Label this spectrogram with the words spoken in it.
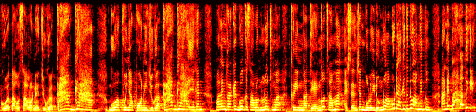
Gua tahu salonnya juga kagak. Gua punya poni juga kagak ya kan. Paling terakhir gua ke salon dulu cuma krimbat jenggot sama extension bulu hidung doang. Udah gitu doang gitu. Aneh banget nih.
